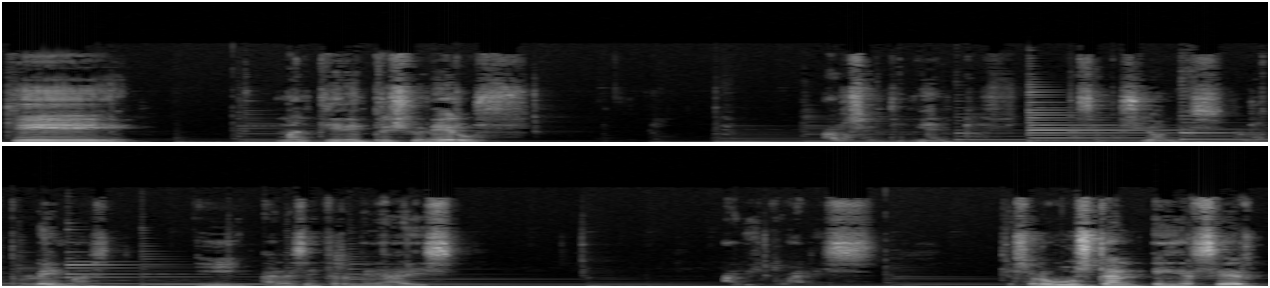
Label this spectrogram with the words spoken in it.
que mantienen prisioneros a los sentimientos, a las emociones, a los problemas y a las enfermedades habituales, que solo buscan ejercer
